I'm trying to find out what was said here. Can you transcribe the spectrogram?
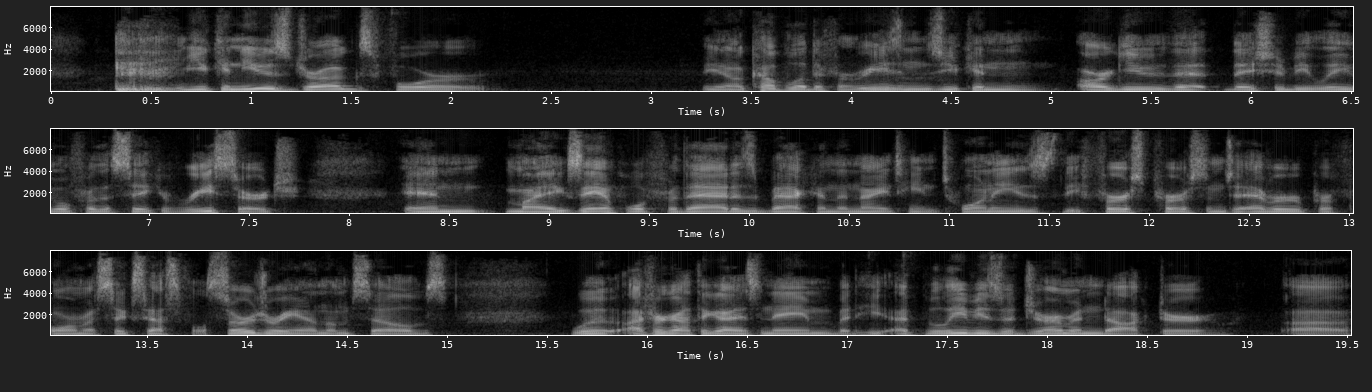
you can use drugs for you know a couple of different reasons. You can argue that they should be legal for the sake of research and my example for that is back in the 1920s, the first person to ever perform a successful surgery on themselves. Was, I forgot the guy's name, but he, I believe he's a German doctor. Uh,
